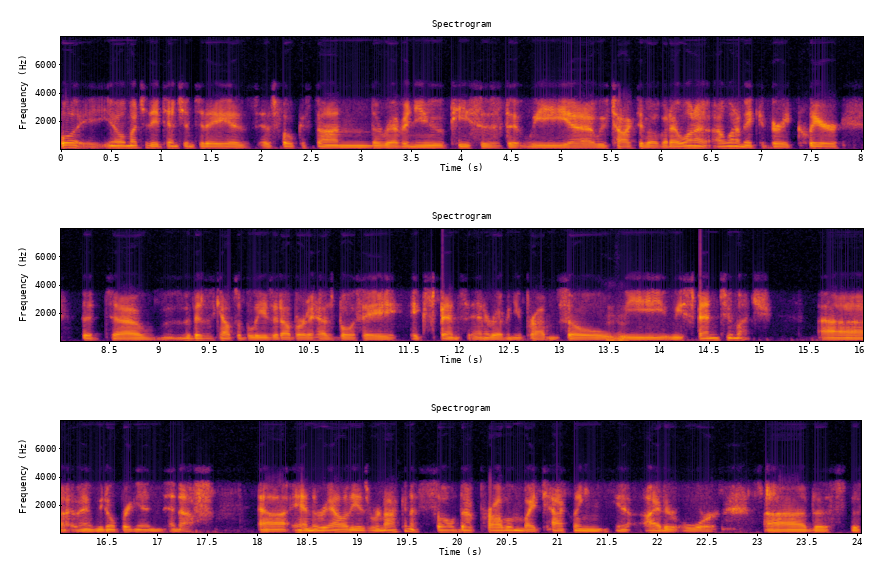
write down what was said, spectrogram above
well, you know, much of the attention today has has focused on the revenue pieces that we uh, we've talked about, but I want to I want to make it very clear that uh, the Business Council believes that Alberta has both a expense and a revenue problem. So mm-hmm. we we spend too much, uh, and we don't bring in enough. Uh, and the reality is we're not going to solve that problem by tackling you know, either or. Uh, the, the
